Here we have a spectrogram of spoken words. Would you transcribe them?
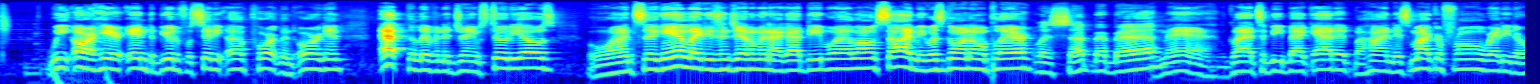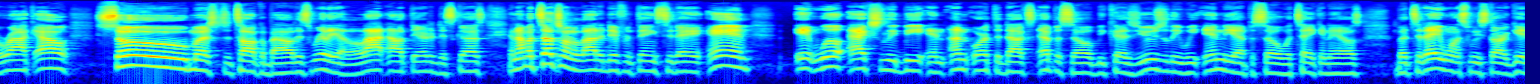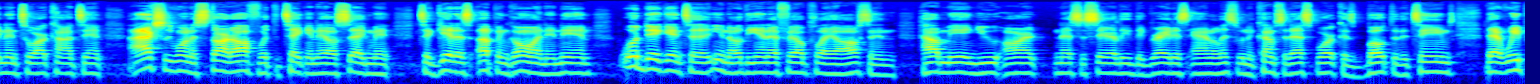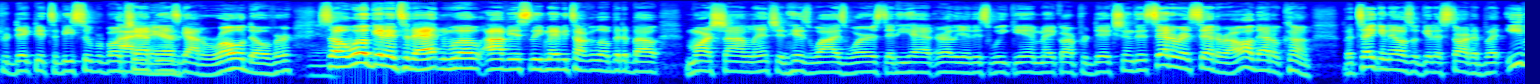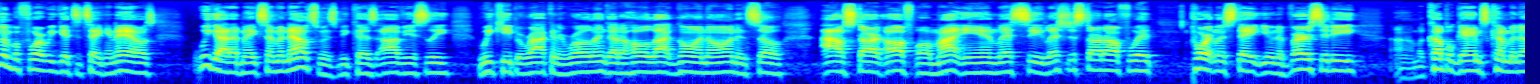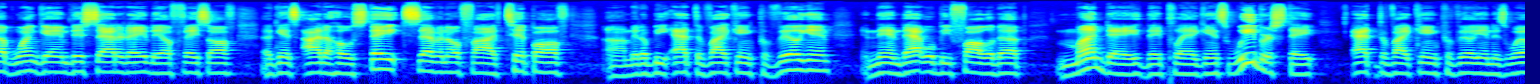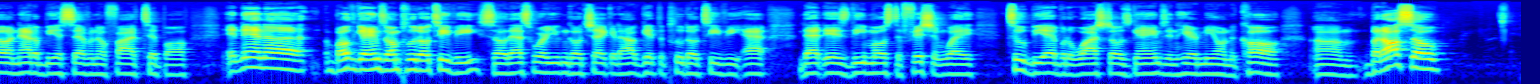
We are here in the beautiful city of Portland, Oregon, at the Living the Dream Studios. Once again, ladies and gentlemen, I got D Boy alongside me. What's going on, player? What's up, bruh, bruh? Man, glad to be back at it behind this microphone, ready to rock out. So much to talk about. It's really a lot out there to discuss. And I'm going to touch on a lot of different things today. And it will actually be an unorthodox episode because usually we end the episode with taking L's. But today, once we start getting into our content, I actually want to start off with the taking L segment to get us up and going. And then we'll dig into, you know, the NFL playoffs and how me and you aren't necessarily the greatest analysts when it comes to that sport because both of the teams that we predicted to be Super Bowl Outta champions got rolled over. So we'll get into that and we'll obviously maybe talk a little bit about Marshawn Lynch and his wise words that he had earlier this weekend, make our predictions, et cetera, et cetera. All that'll come. But taking L's will get us started. But even before we get to taking L's, we got to make some announcements because obviously we keep it rocking and rolling, got a whole lot going on. And so I'll start off on my end. Let's see. Let's just start off with Portland State University. Um, a couple games coming up. One game this Saturday. They'll face off against Idaho State. 7:05 tip-off. Um, it'll be at the Viking Pavilion, and then that will be followed up Monday. They play against Weber State at the Viking Pavilion as well, and that'll be a 7:05 tip-off. And then uh, both games on Pluto TV, so that's where you can go check it out. Get the Pluto TV app. That is the most efficient way to be able to watch those games and hear me on the call. Um, but also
